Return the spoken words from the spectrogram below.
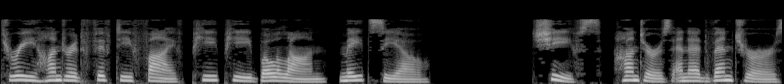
355 pp Bolon, Matsio. Chiefs, Hunters and Adventurers,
